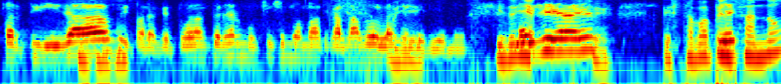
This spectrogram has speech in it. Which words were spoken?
fertilidad y para que puedan tener muchísimo más ganado el año que viene. la idea es estaba pensando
